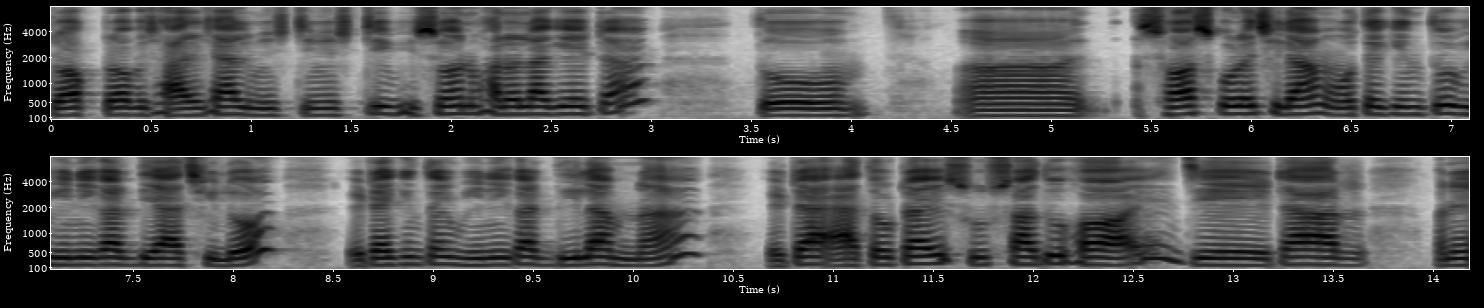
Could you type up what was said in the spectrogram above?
টক টক, ঝাল ঝাল, মিষ্টি মিষ্টি, ভীষণ ভালো লাগে এটা। তো সস করেছিলাম, ওতে কিন্তু ভিনিগার দেওয়া ছিল। এটা কিন্তু আমি ভিনিগার দিলাম না। এটা এতটাই সুস্বাদু হয় যে এটা আর মানে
